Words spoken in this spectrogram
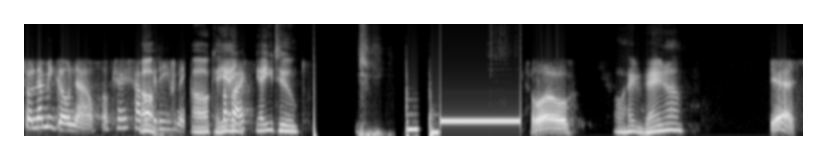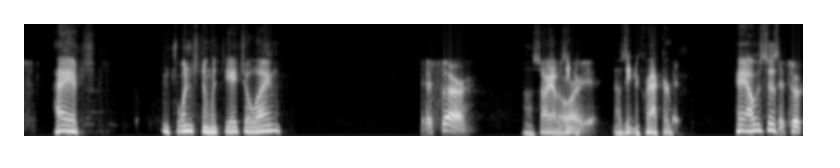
So let me go now, okay? Have Oh. a good evening. Oh, okay. Yeah, Bye-bye. yeah, you too. Hello. Oh, hey, Dana. Yes. Hey, it's it's Winston with the HOA. Yes, sir. Oh, sorry, I was How eating. are you? I was eating a cracker. Hey, I was just. It took.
